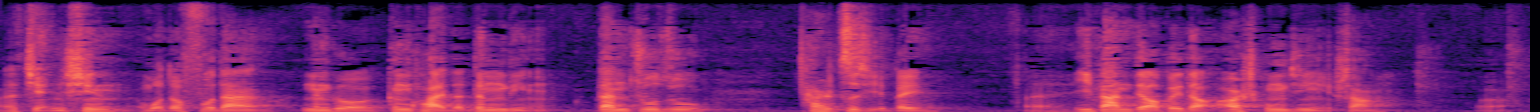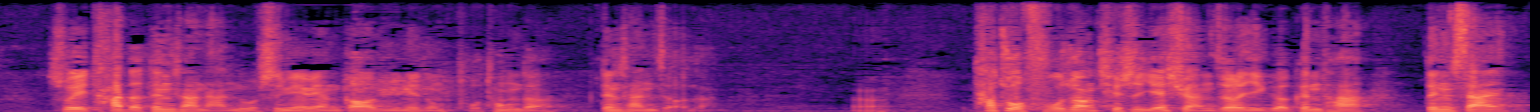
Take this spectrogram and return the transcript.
呃减轻我的负担，能够更快的登顶。但猪猪他是自己背，呃一般都要背到二十公斤以上，呃所以他的登山难度是远远高于那种普通的登山者的。呃，他做服装其实也选择了一个跟他登山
